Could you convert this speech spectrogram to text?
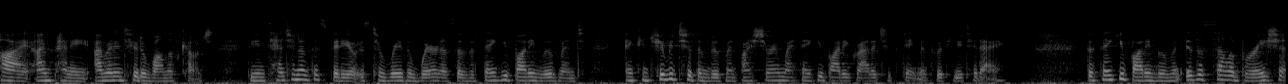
Hi, I'm Penny. I'm an intuitive wellness coach. The intention of this video is to raise awareness of the Thank You Body movement and contribute to the movement by sharing my Thank You Body gratitude statements with you today. The Thank You Body movement is a celebration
